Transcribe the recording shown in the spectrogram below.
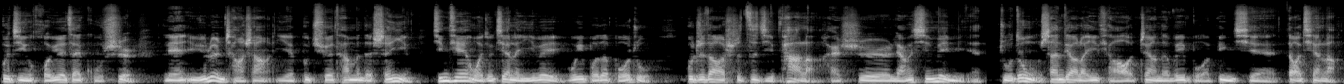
不仅活跃在股市，连舆论场上也不缺他们的身影。今天我就见了一位微博的博主。不知道是自己怕了还是良心未泯，主动删掉了一条这样的微博，并且道歉了。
